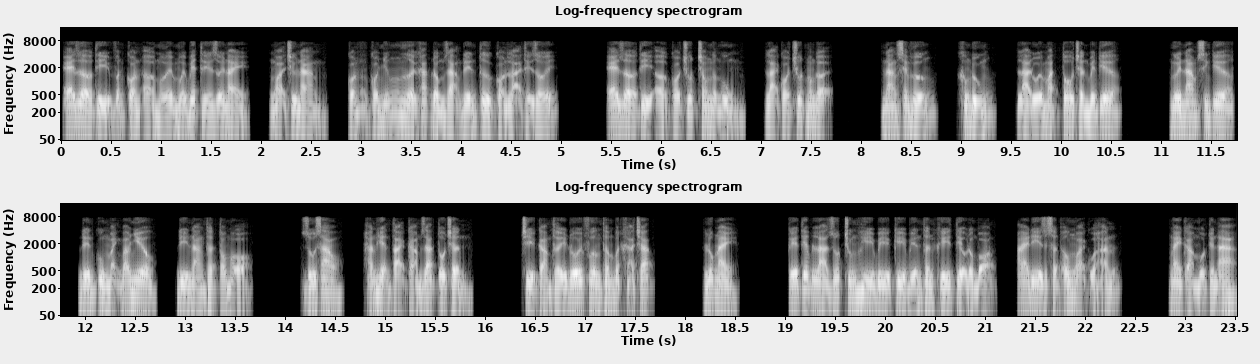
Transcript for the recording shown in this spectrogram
e giờ tỷ vẫn còn ở mới mới biết thế giới này, ngoại trừ nàng còn có những người khác đồng dạng đến từ còn lại thế giới. E giờ tỷ ở có chút trong ngượng ngùng, lại có chút mong đợi. Nàng xem hướng, không đúng, là đối mặt tô trần bên kia. Người nam sinh kia, đến cùng mạnh bao nhiêu, đi nàng thật tò mò. Dù sao, hắn hiện tại cảm giác tô trần, chỉ cảm thấy đối phương thâm bất khả chắc. Lúc này, kế tiếp là rút chúng hy bị kỳ biến thân khí tiểu đồng bọn, ai đi sật ông ngoại của hắn. Ngay cả một tuyến a.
